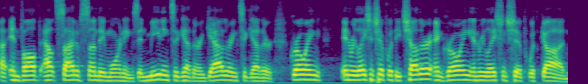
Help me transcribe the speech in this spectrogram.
uh, involved outside of Sunday mornings and meeting together and gathering together, growing in relationship with each other and growing in relationship with God.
